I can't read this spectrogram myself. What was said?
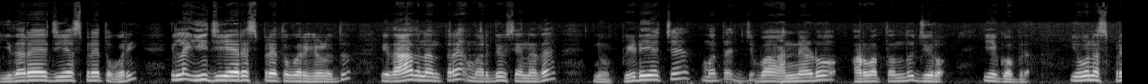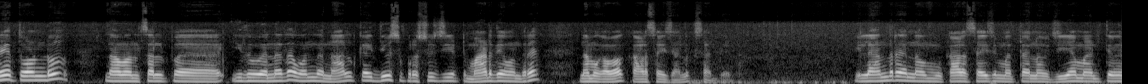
ಇದರೇ ಜಿ ಎ ಸ್ಪ್ರೇ ತೊಗೋರಿ. ಇಲ್ಲ, ಈ ಜಿ ಆರ್ ಎಸ್ ಸ್ಪ್ರೇ ತೊಗೋರಿ ಹೇಳೋದು. ಇದಾದ ನಂತರ ಮರುದಿವ್ಸ ಏನದ? ನೀವು ಪಿ ಡಿ ಎಚ್ ಮತ್ತು ಜ, ಬ, ಹನ್ನೆರಡು, ಅರವತ್ತೊಂದು, ಜೀರೋ ಈ ಗೊಬ್ಬರ ಇವನ್ನ ಸ್ಪ್ರೇ ತೊಗೊಂಡು ನಾವೊಂದು ಸ್ವಲ್ಪ ಇದು ಏನದ? ಒಂದು ನಾಲ್ಕೈದು ದಿವಸ ಪ್ರೊಸೀಜ್ ಇಟ್ಟು ಮಾಡಿದೆವಂದ್ರೆ ನಮಗೆ ಅವಾಗ ಕಾಳು ಸೈಜ್ ಆಗ್ಲಿಕ್ಕೆ ಸಾಧ್ಯ ಇದೆ. ಇಲ್ಲಾಂದ್ರೆ ನಮ್ಮ ಕಾಳು ಸೈಜ್ ಮತ್ತು ನಾವು ಜಿ ಎ ಮಾಡ್ತೀವಿ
